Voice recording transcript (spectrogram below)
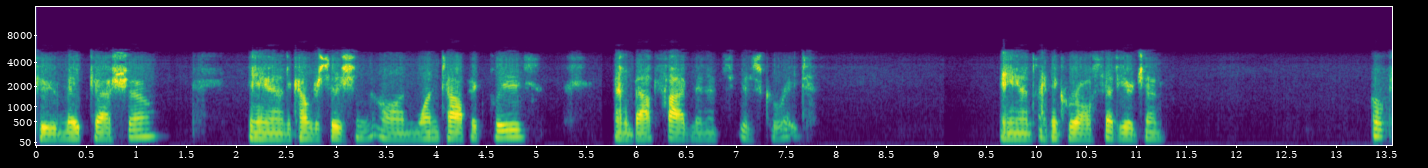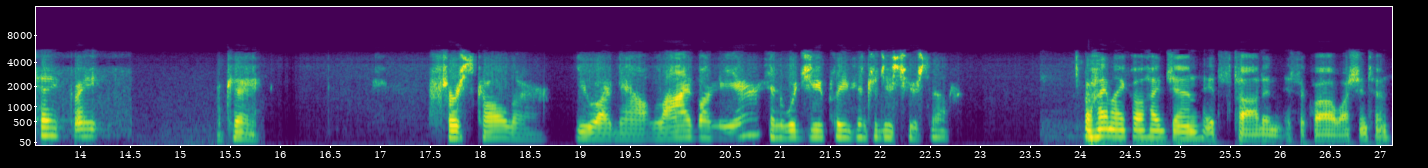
to make a show. And a conversation on one topic, please. And about five minutes is great. And I think we're all set here, Jen. Okay, great. Okay. First caller, you are now live on the air, and would you please introduce yourself? Oh, hi, Michael. Hi, Jen. It's Todd in Issaquah, Washington.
